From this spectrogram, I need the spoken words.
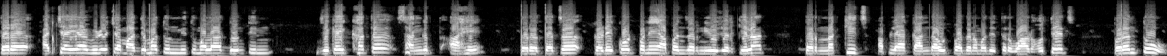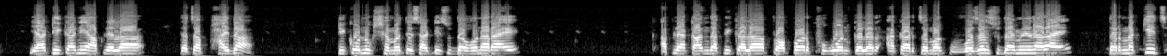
तर आजच्या या व्हिडिओच्या माध्यमातून मी तुम्हाला दोन तीन जे काही खत सांगत आहे तर त्याचं कडेकोटपणे आपण जर नियोजन केलात तर नक्कीच आपल्या कांदा उत्पादनामध्ये तर वाढ होतेच परंतु या ठिकाणी आपल्याला त्याचा फायदा टिकवणूक क्षमतेसाठी सुद्धा होणार आहे. आपल्या कांदा पिकाला प्रॉपर फुगवण कलर आकार चमक वजन सुद्धा मिळणार आहे. तर नक्कीच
